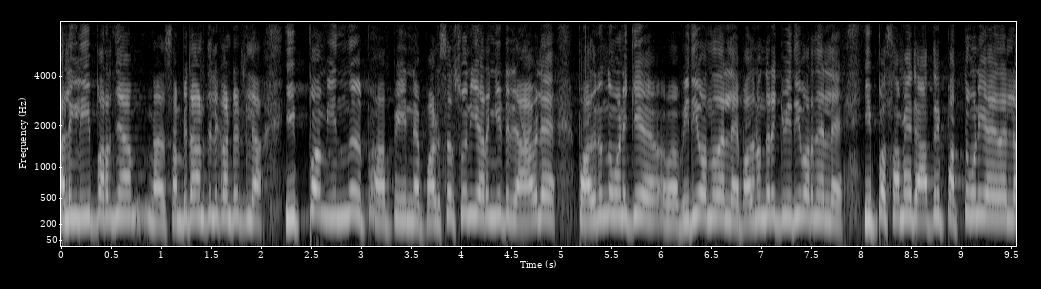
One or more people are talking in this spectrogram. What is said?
അല്ലെങ്കിൽ ഈ പറഞ്ഞ സംവിധാനത്തിൽ കണ്ടിട്ടില്ല. ഇപ്പം ഇന്ന് പിന്നെ പൾസർ സുനി ഇറങ്ങിയിട്ട് രാവിലെ പതിനൊന്ന് മണിക്ക് വിധി വന്നതല്ലേ? പതിനൊന്നരയ്ക്ക് വിധി പറഞ്ഞല്ലേ ഇപ്പം സമയം രാത്രി പത്ത് മണിയായതല്ലോ.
